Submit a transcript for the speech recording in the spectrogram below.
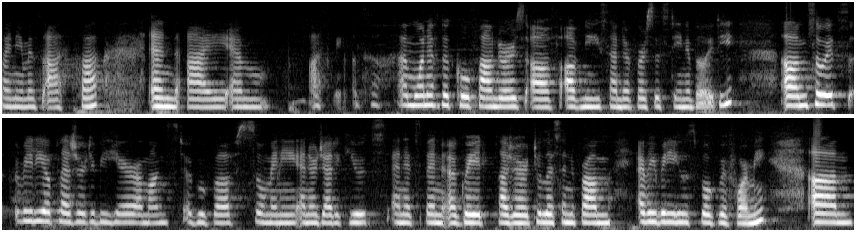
My name is Astha, and I am asking. I'm one of the co-founders of Agni Center for Sustainability. Um, so it's really a pleasure to be here amongst a group of so many energetic youths, and it's been a great pleasure to listen from everybody who spoke before me. Um,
